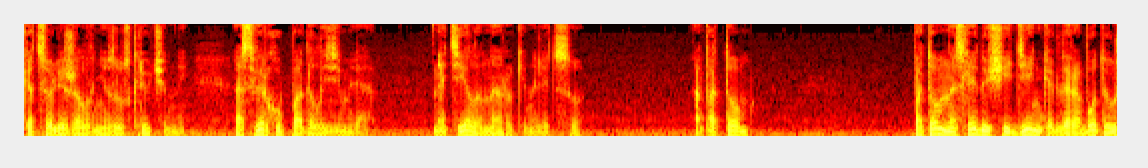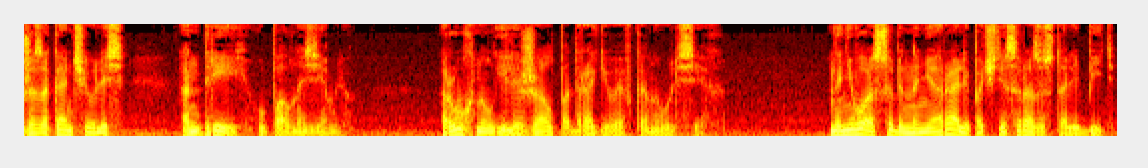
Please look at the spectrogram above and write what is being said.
Кацо лежал внизу скрюченный, а сверху падала земля. На тело, на руки, на лицо. А потом... Потом, на следующий день, когда работы уже заканчивались, Андрей упал на землю. Рухнул и лежал, подрагивая в конвульсиях. На него особенно не орали, почти сразу стали бить.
